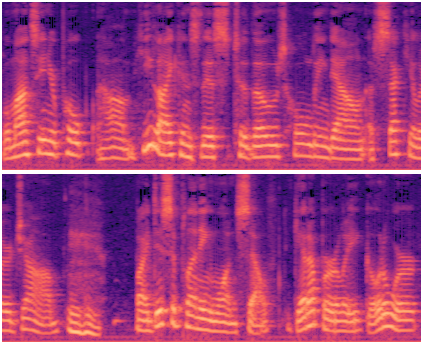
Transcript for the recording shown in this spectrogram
Well, Monsignor Pope, um, he likens this to those holding down a secular job hmm by disciplining oneself to get up early, go to work,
